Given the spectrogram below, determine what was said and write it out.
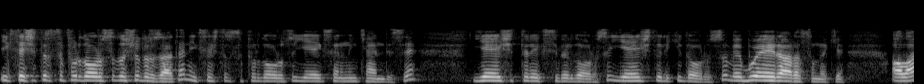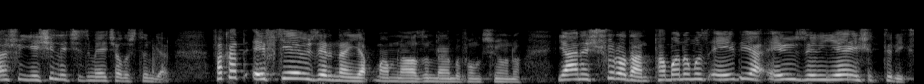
x eşittir 0 doğrusu da şudur zaten. x eşittir 0 doğrusu y ekseninin kendisi. y eşittir eksi 1 doğrusu, y eşittir 2 doğrusu ve bu eğri arasındaki alan şu yeşille çizmeye çalıştığım yer. Fakat fy üzerinden yapmam lazım ben bu fonksiyonu. Yani şuradan tabanımız e'ydi ya e üzeri y eşittir x.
